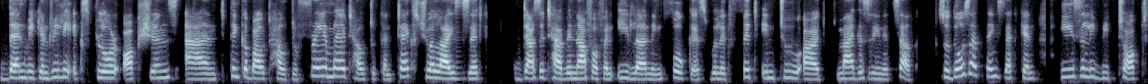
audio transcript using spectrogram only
then we can really explore options and think about how to frame it, how to contextualize it, does it have enough of an e-learning focus? Will it fit into our magazine itself? So those are things that can easily be talked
